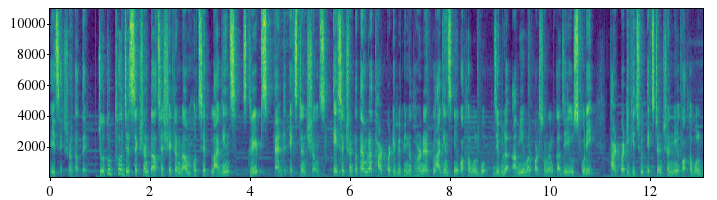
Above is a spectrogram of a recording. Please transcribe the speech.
এই সেকশনটাতে চতুর্থ যে সেকশনটা আছে সেটার নাম হচ্ছে প্লাগইনস স্ক্রিপ্টস অ্যান্ড এক্সটেনশনস এই সেকশনটাতে আমরা থার্ড পার্টি বিভিন্ন ধরনের প্লাগইনস নিয়ে কথা বলব, যেগুলো আমি আমার পার্সোনাল কাজে ইউজ করি। থার্ড পার্টি কিছু এক্সটেনশন নিয়ে কথা বলব।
